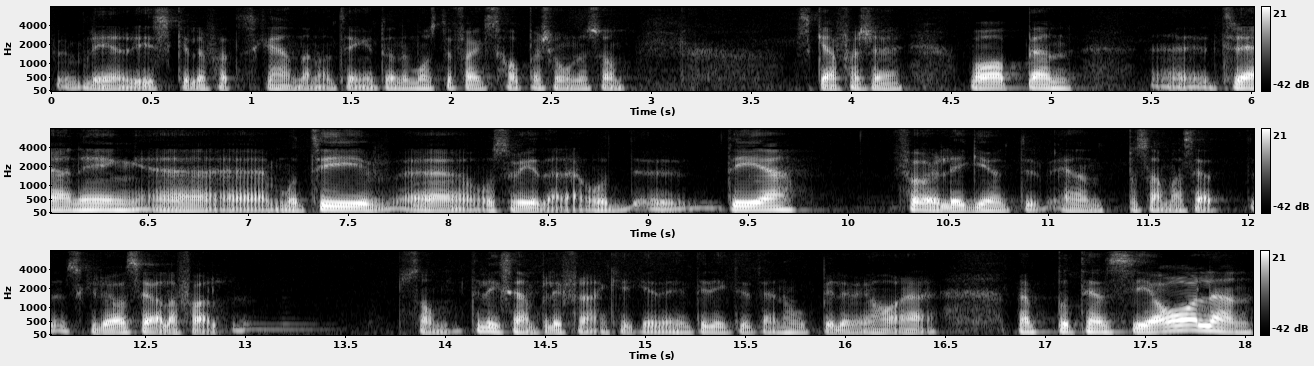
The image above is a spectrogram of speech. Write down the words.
bli en risk eller för att det ska hända någonting. Utan du måste faktiskt ha personer som skaffar sig vapen, eh, träning, eh, motiv eh, och så vidare. Och det föreligger ju inte än på samma sätt, skulle jag säga i alla fall, som till exempel i Frankrike. Det är inte riktigt den hotbilden vi har här. Men potentialen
